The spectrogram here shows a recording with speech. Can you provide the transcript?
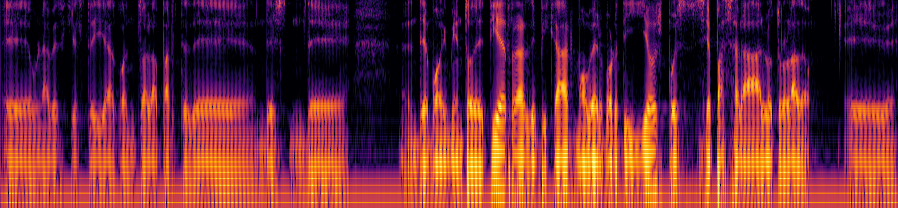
eh, una vez que esté ya con toda la parte de, de movimiento de tierras, de picar, mover bordillos, pues se pasará al otro lado. Eh,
